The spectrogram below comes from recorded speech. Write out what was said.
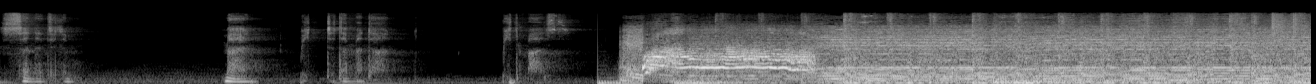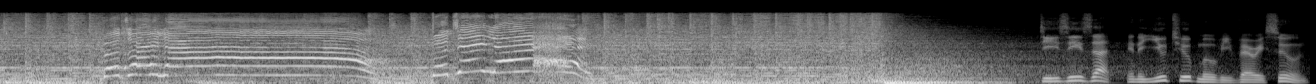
Sen edelim. Ben bitti demeden bitmez. Böcekler! Böcekler! DZZ in a YouTube movie very soon.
